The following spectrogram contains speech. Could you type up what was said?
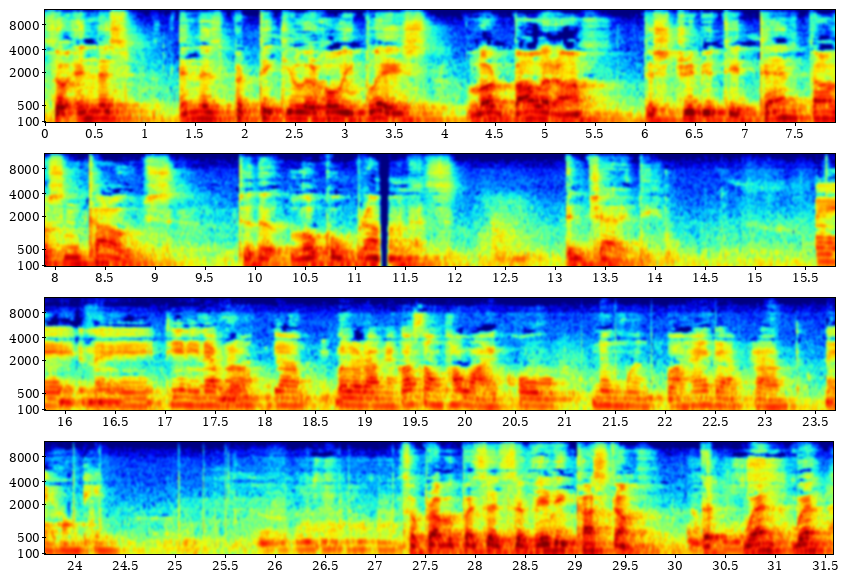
So in this in this particular holy place, Lord Balaram distributed 10,000 cows to the local brahmanas in charity. ในในที่นี้เนี่ยพระบาลรามเนี่ยก็ทรงถวายโคหนึ่งหมื่นตัวให้แด่พราหมณ์ในท้องถิ่น So Prabhupada says it's a Vedic custom that when when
